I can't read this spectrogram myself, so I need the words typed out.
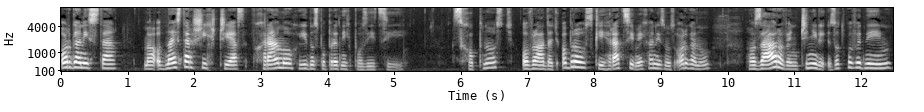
Organista mal od najstarších čias v chrámoch jednu z popredných pozícií. Schopnosť ovládať obrovský hrací mechanizmus organu ho zároveň činili zodpovedným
